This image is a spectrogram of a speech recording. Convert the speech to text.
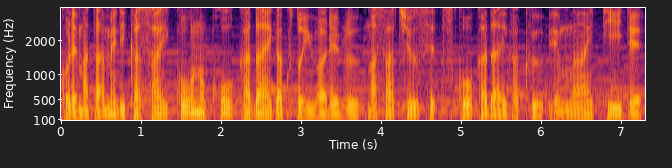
これまたアメリカ最高の工科大学といわれるマサチューセッツ工科大学 MIT で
